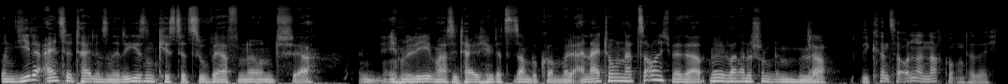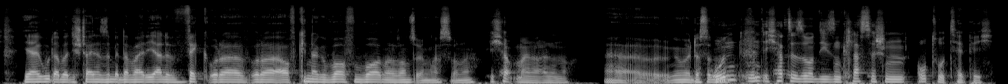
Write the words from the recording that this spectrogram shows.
und jede einzelne Teil in so eine Riesenkiste zu werfen. Ne? Und ja, im Leben hast du die Teile nicht wieder zusammenbekommen, weil Anleitungen hat es auch nicht mehr gehabt. Ne? Wir waren alle schon im Müll. Klar, die kannst du online nachgucken tatsächlich. Ja, gut, aber die Steine sind mittlerweile alle weg oder, oder auf Kinder geworfen worden oder sonst irgendwas so, ne? Ich habe meine alle noch. Äh, das Und, und ich hatte so diesen klassischen Autoteppich.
